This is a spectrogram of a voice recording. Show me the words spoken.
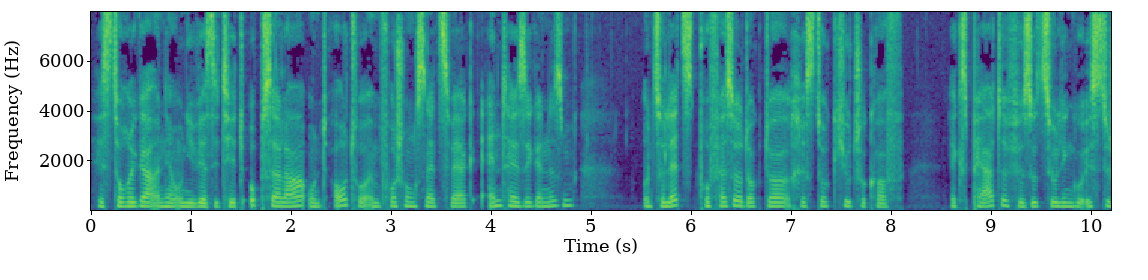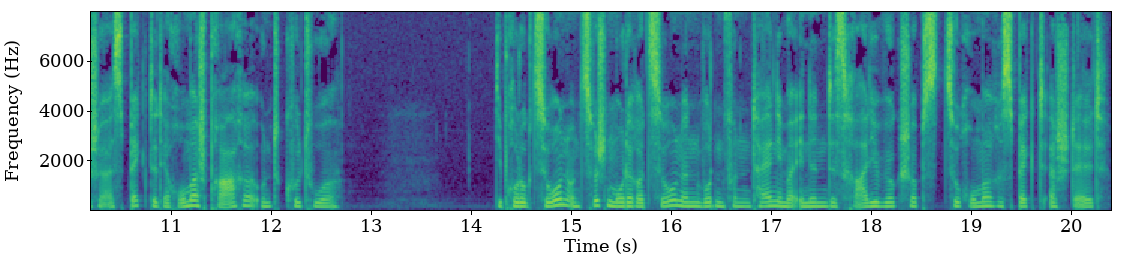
Historiker an der Universität Uppsala und Autor im Forschungsnetzwerk Anti-Ziganism und zuletzt Professor Dr. Christo Kjutschukow, Experte für soziolinguistische Aspekte der Roma-Sprache und Kultur. Die Produktion und Zwischenmoderationen wurden von TeilnehmerInnen des Radioworkshops zu Roma-Respekt erstellt.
